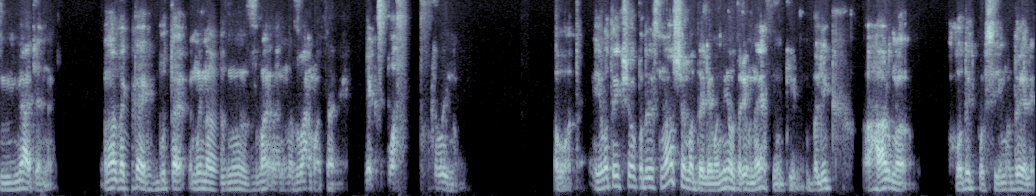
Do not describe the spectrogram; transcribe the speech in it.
вмятини. Вона така, як будто ми називаємо це як з пластилину. От. І от якщо ви подивитися на наші моделі, вони от рівнесенькі, блік гарно ходить по всій моделі.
